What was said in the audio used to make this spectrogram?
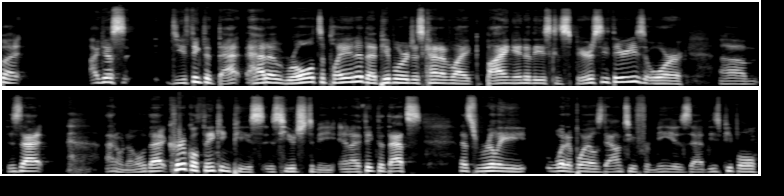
but I guess do you think that that had a role to play in it? That people were just kind of like buying into these conspiracy theories? Or um, is that i don't know that critical thinking piece is huge to me and i think that that's that's really what it boils down to for me is that these people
